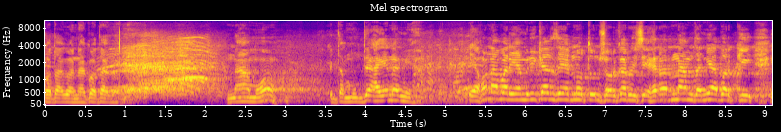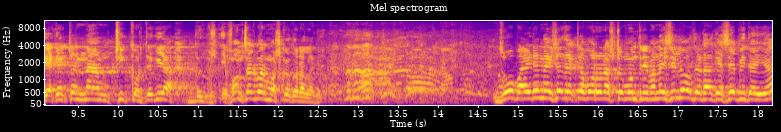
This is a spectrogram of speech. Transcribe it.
কথা কয় না, কথা কয় না। নাম ও, এটা মুগ্ধে আয়ে না মিয়া। এখন আবার আমেরিকার যে নতুন সরকার হয়েছে হেরার নাম জানি আবার কি, এক একটা নাম ঠিক করতে গিয়া পঞ্চাশ বার মস্ক করা লাগে। জো বাইডেন এসে যে একটা পররাষ্ট্রমন্ত্রী বানাইছিল যেটা গেছে বিদাইয়া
